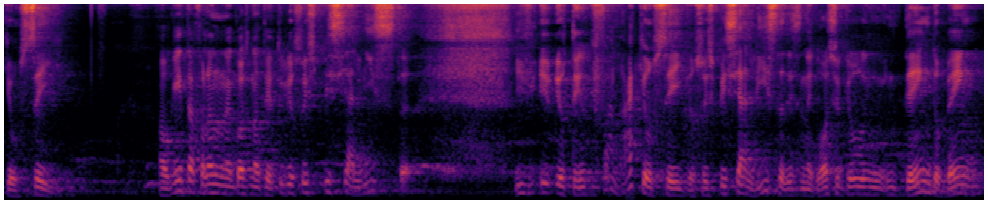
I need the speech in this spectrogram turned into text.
que eu sei? Alguém está falando um negócio na tertúlia, eu sou especialista. E eu tenho que falar que eu sei, que eu sou especialista desse negócio, que eu entendo bem.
